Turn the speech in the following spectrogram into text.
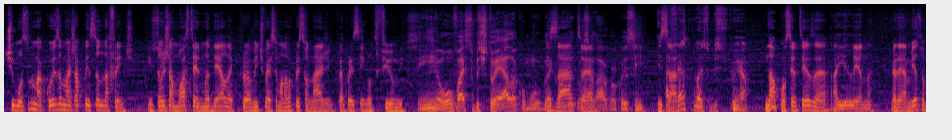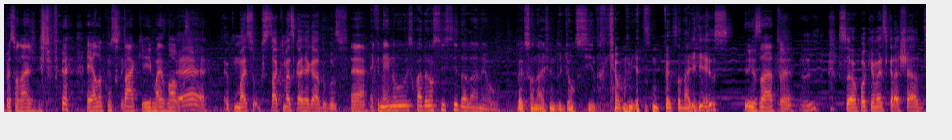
te mostrando uma coisa, mas já pensando na frente. Então Sim. já mostra a irmã dela, que provavelmente vai ser uma nova personagem, que vai aparecer em outro filme. Sim, ou vai substituir ela como Black Exato, Widow, é. sei lá, alguma coisa assim. Exato. Tá certo que vai substituir ela. Não, com certeza, é. a Helena. Ela é a mesma personagem. Tipo, é ela com Sim. sotaque mais nova. É, é com mais, com sotaque mais carregado russo. É. É que nem no Esquadrão Suicida lá, né? O personagem do John Cena, que é o mesmo personagem. Isso. Exato, é. Só é um pouquinho mais crachado.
